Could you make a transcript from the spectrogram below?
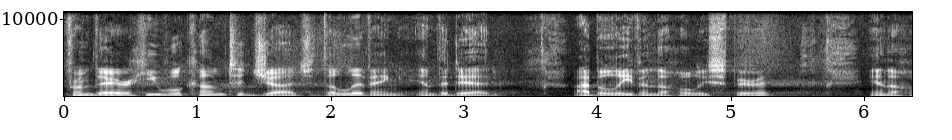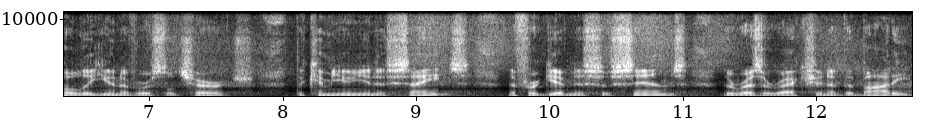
From there he will come to judge the living and the dead. I believe in the Holy Spirit, in the holy universal church, the communion of saints, the forgiveness of sins, the resurrection of the body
